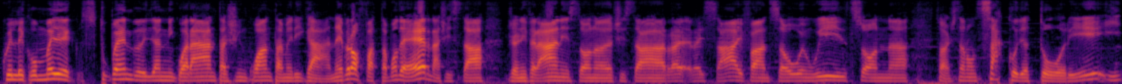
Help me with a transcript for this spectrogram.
quelle commedie stupende degli anni 40-50 americane, però fatta moderna. Ci sta Jennifer Aniston, ci sta Ray Ray Ifans, Owen Wilson, insomma, ci stanno un sacco di attori.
